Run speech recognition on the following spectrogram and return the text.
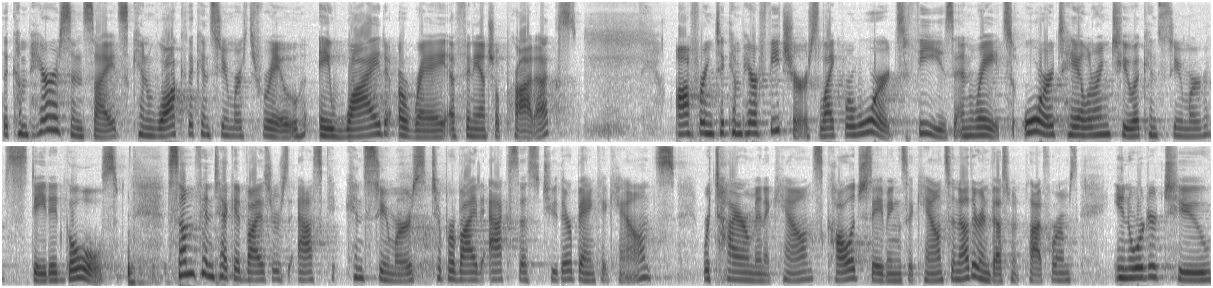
The comparison sites can walk the consumer through a wide array of financial products, offering to compare features like rewards, fees, and rates, or tailoring to a consumer's stated goals. Some fintech advisors ask consumers to provide access to their bank accounts, retirement accounts, college savings accounts, and other investment platforms in order to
